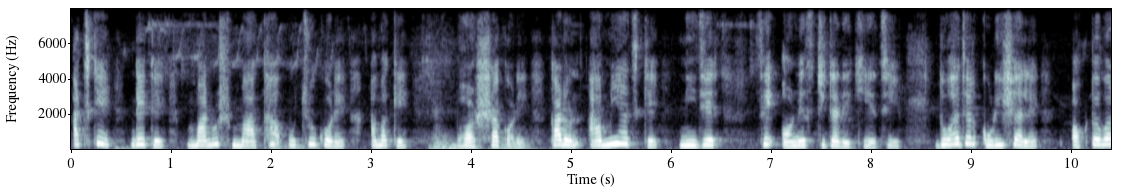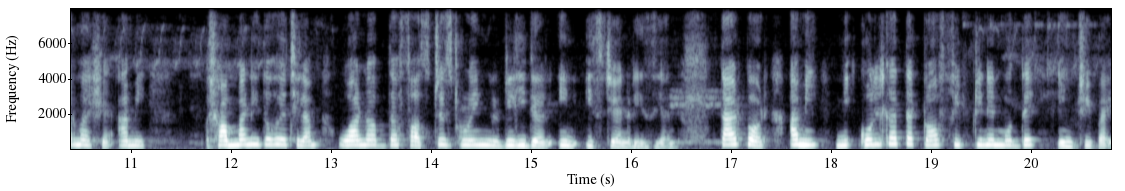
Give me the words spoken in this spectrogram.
আজকে ডেটে মানুষ মাথা উঁচু করে আমাকে ভরসা করে। কারণ আমি আজকে নিজের সেই অনেস্টিটা দেখিয়েছি। দু হাজার কুড়ি সালে অক্টোবর মাসে আমি সম্মানিত হয়েছিলাম one of the fastest growing leader in eastern region তারপর আমি কলকাতার টপ ফিফটিনের মধ্যে এন্ট্রি পাই।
